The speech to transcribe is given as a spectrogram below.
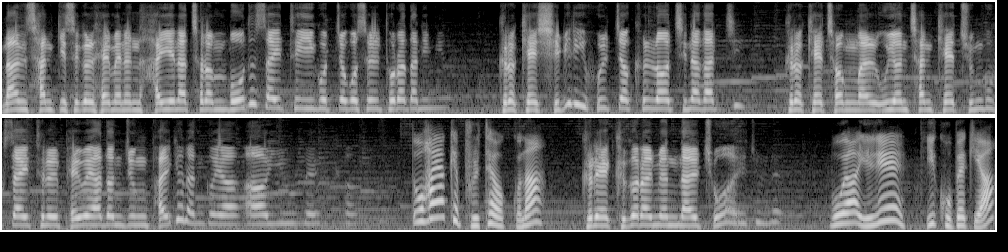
난 산기슭을 헤매는 하이에나처럼 모드 사이트 이곳저곳을 돌아다니며 그렇게 10일이 훌쩍 흘러 지나갔지. 그렇게 정말 우연찮게 중국 사이트를 배회하던 중 발견한 거야. 아유, 메카. 또 하얗게 불태웠구나. 그래, 그걸 알면 날 좋아해 줄래? 뭐야 11? 이 고백이야?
